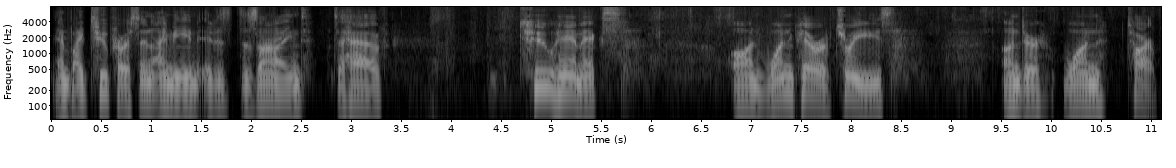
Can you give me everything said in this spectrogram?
and by two-person I mean it is designed to have two hammocks on one pair of trees under one tarp.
